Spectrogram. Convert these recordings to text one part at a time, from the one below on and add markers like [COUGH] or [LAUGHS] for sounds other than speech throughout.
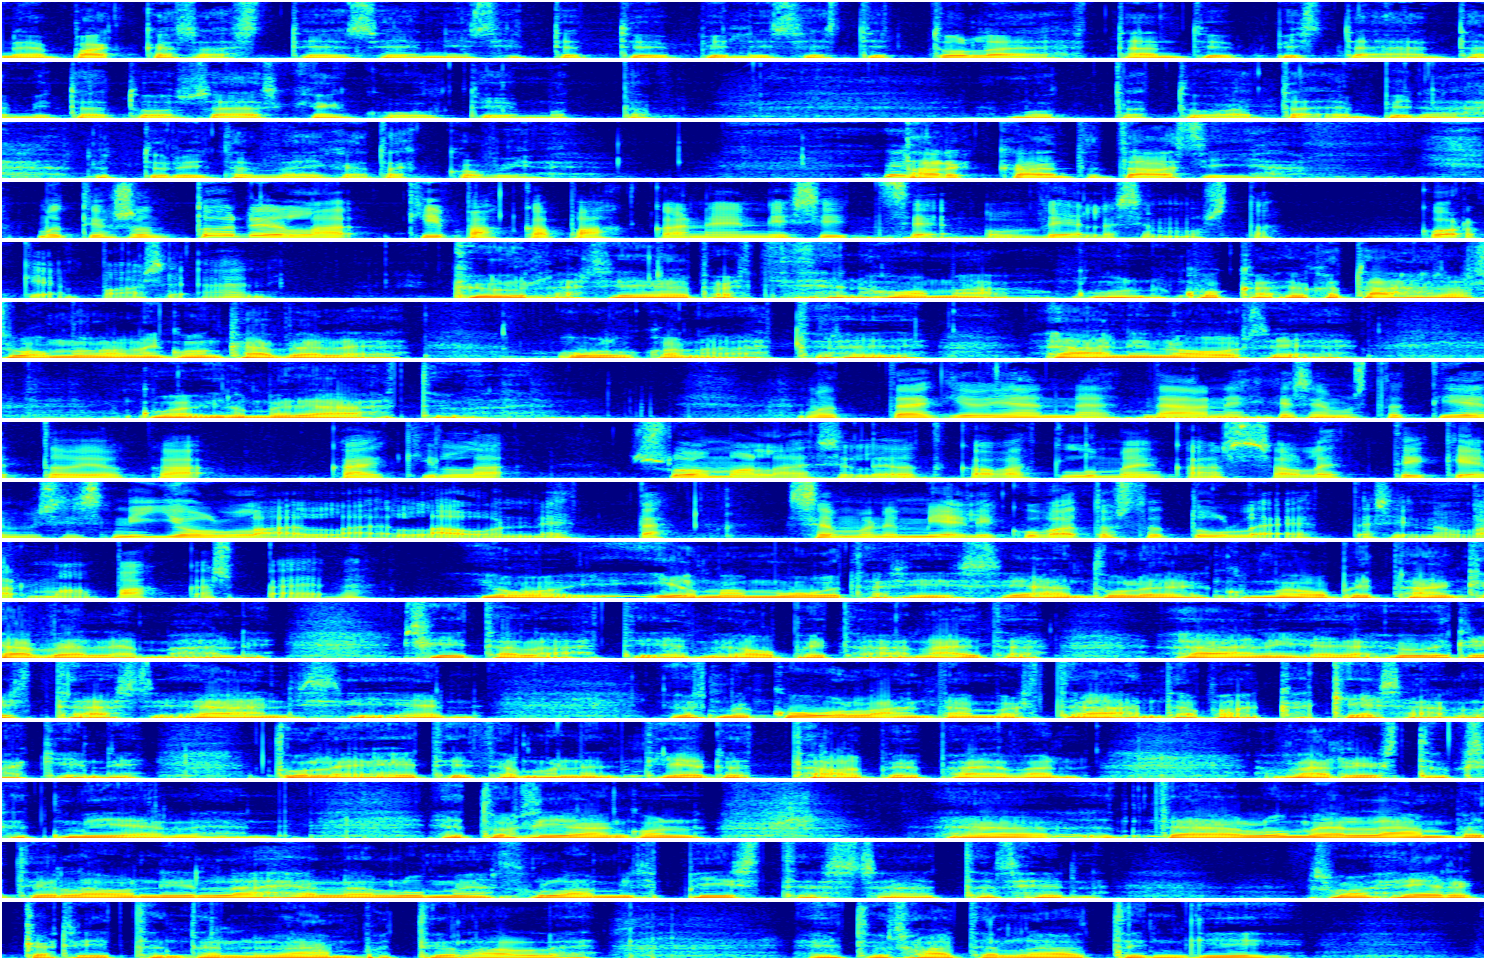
2-30 pakkasasteeseen, niin sitten tyypillisesti tulee tämän tyyppistä ääntä, mitä tuossa äsken kuultiin, mutta, mutta tuota, en pidä nyt yritä veikata kovin tarkkaan tätä asiaa. Mutta jos on todella kipakkapakkanen, niin sitten se on vielä semmoista korkeampaa se ääni. Kyllä, se selvästi sen huomaa, kun kuka, joka tahansa suomalainen kun kävelee ulkona, että se ääni nousee, kun ilma jäähtyy. Niin mutta tämäkin on jännä, että tämä on ehkä sellaista tietoa, joka kaikilla suomalaisilla, jotka ovat lumen kanssa olleet tekemisissä, niin jollain lailla on, että semmoinen mielikuva tuosta tulee, että siinä on varmaan pakkaspäivä. Joo, ilman muuta siis. Sehän tulee, kun me opitaan kävelemään, niin siitä lähtien me opitaan näitä ääniä ja yhdistää se ääni siihen. Jos me kuullaan tämmöistä ääntä vaikka kesälläkin, niin tulee heti tämmöinen tiedot talvipäivän väristykset mieleen. Ja tosiaan kun tämä lumen lämpötila on niin lähellä lumen sulamispisteessä, että sen, se on herkkä sitten tälle lämpötilalle. Että jos ajatellaan jotenkin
